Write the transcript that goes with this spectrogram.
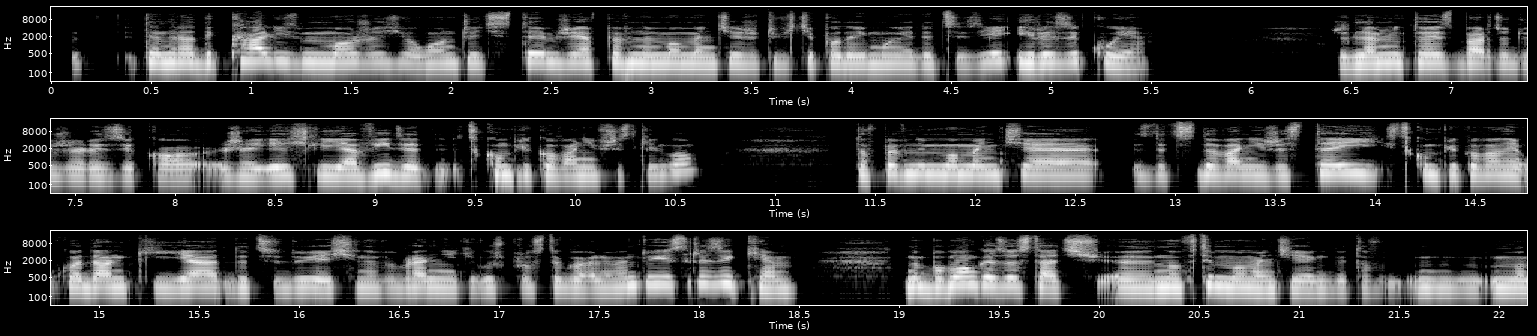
ten radykalizm może się łączyć z tym, że ja w pewnym momencie rzeczywiście podejmuję decyzję i ryzykuję. Że dla mnie to jest bardzo duże ryzyko, że jeśli ja widzę skomplikowanie wszystkiego, to w pewnym momencie zdecydowanie, że z tej skomplikowanej układanki ja decyduję się na wybranie jakiegoś prostego elementu jest ryzykiem. No bo mogę zostać, e, no w tym momencie jakby to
